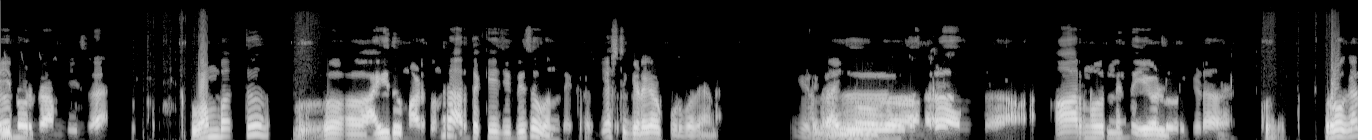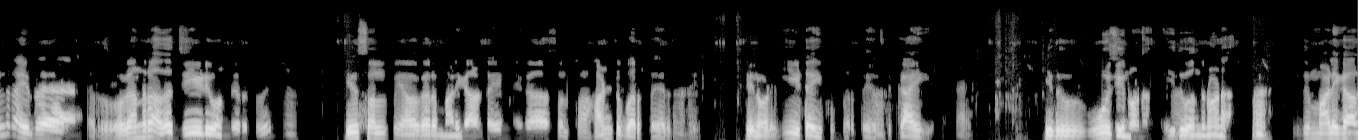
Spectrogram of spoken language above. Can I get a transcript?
ಐನೂರು ಗ್ರಾಮ್ ಬೀಜ. ಒಂಬತ್ತು ಐದು ಮಾಡ್ಕೊಂಡ್ರೆ ಅರ್ಧ ಕೆಜಿ ಬೀಜ ಒಂದ್ ಎಕರೆ. ಎಷ್ಟು ಗಿಡಗಳು ಕೂಡ್ಬೋದು ಅಣ್ಣ? ಅಂದ್ರ ಆರ್ನೂರ್ಲಿಂದ ಏಳ್ನೂರು ಗಿಡ ಕುಂದಿರ್ತವೆ. ರೋಗ ಅಂದ್ರೆ ಇದ ರೋಗ ಅಂದ್ರ ಅದ ಜೀಡಿ ಒಂದ್ ಇರ್ತದೆ. ಇದು ಸ್ವಲ್ಪ ಯಾವಾಗಾರ ಮಳೆಗಾಲ ಟೈಮ್ನಾಗ ಸ್ವಲ್ಪ ಹಂಟು ಬರ್ತಾ ಇರ್ತದೆ. ಇಲ್ಲಿ ನೋಡಿ ಈ ಟೈಪ್ ಬರ್ತಾ ಇರ್ತದೆ ಕಾಯಿಗೆ. ಇದು ಊಜಿ ನೋಣ ಇದು ಒಂದು ನೋಣ. ಇದು ಮಳೆಗಾಲ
